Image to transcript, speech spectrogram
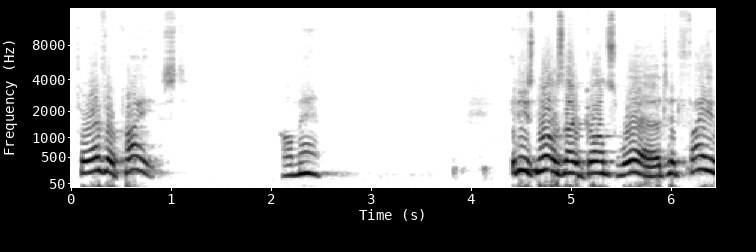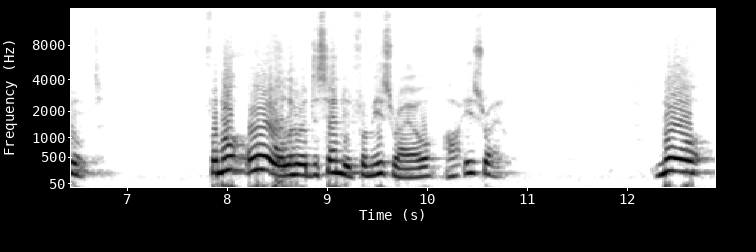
forever praised. Amen. It is not as though God's word had failed, for not all who are descended from Israel are Israel, nor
